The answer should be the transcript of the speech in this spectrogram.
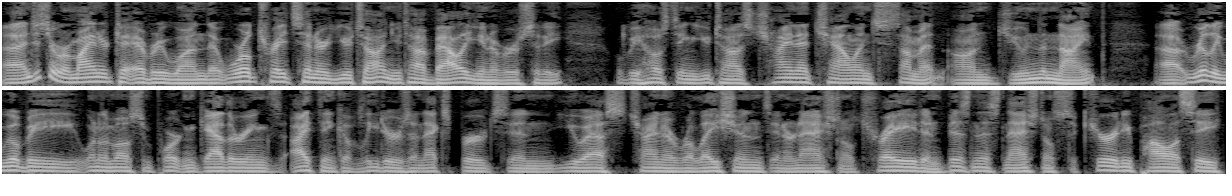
Uh, and just a reminder to everyone that World Trade Center Utah and Utah Valley University will be hosting Utah's China Challenge Summit on June the 9th. Uh, really will be one of the most important gatherings, I think, of leaders and experts in U.S. China relations, international trade and business, national security policy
